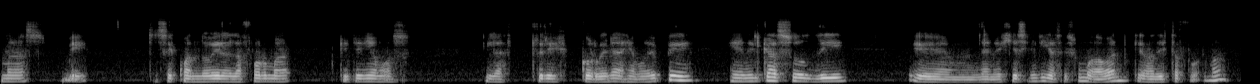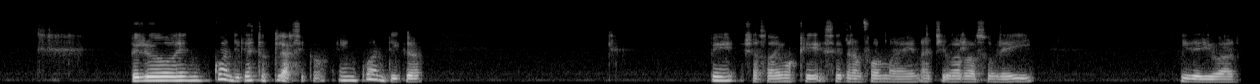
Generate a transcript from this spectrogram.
más b. Entonces cuando era la forma que teníamos las tres coordenadas de p, en el caso de em, la energía cinética se sumaban, quedaban de esta forma. Pero en cuántica esto es clásico. En cuántica P ya sabemos que se transforma en h barra sobre i y derivar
